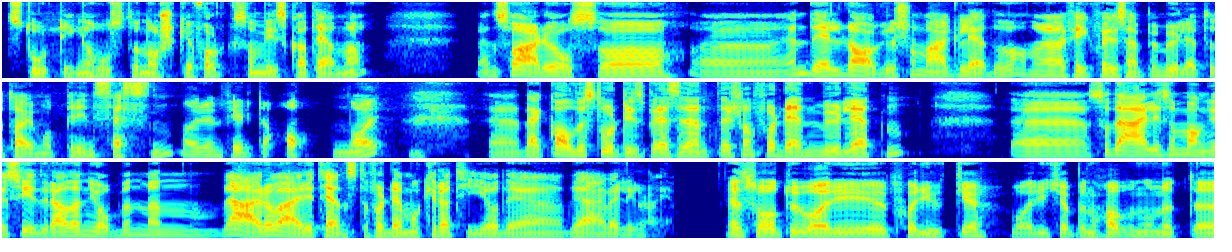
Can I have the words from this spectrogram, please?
Stortinget hos det norske folk, som vi skal tjene. Men så er det jo også en del dager som er glede, da. Når jeg fikk f.eks. mulighet til å ta imot prinsessen når hun fylte 18 år. Eh, det er ikke alle stortingspresidenter som får den muligheten. Eh, så det er liksom mange sider av den jobben, men det er å være i tjeneste for demokratiet, og det, det er jeg veldig glad i. Jeg så at du var i forrige uke var i København og møtte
